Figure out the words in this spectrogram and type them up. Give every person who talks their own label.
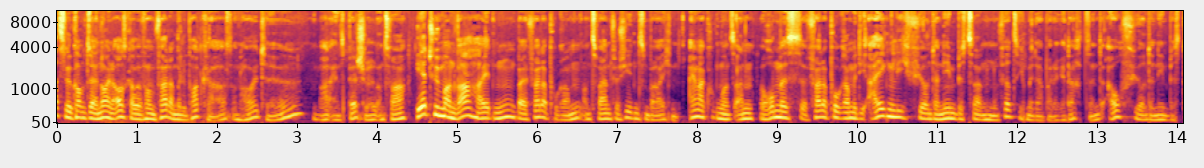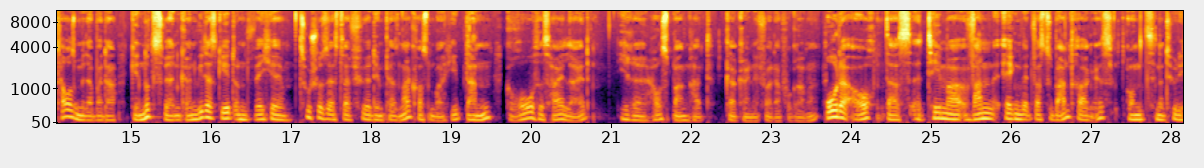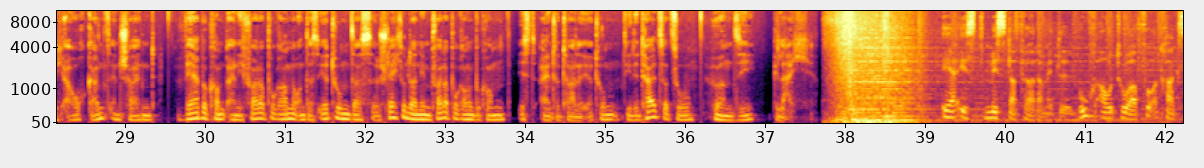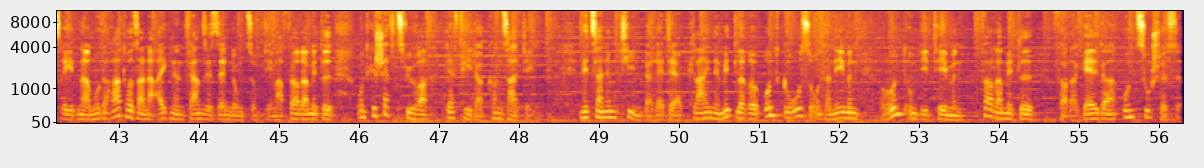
Speaker 1: Herzlich willkommen zu einer neuen Ausgabe vom Fördermittel Podcast und heute mal ein Special und zwar Irrtümer und Wahrheiten bei Förderprogrammen und zwar in verschiedensten Bereichen. Einmal gucken wir uns an, warum es Förderprogramme, die eigentlich für Unternehmen bis 240 Mitarbeiter gedacht sind, auch für Unternehmen bis 1000 Mitarbeiter genutzt werden können, wie das geht und welche Zuschüsse es dafür den Personalkostenbereich gibt. Dann großes Highlight, Ihre Hausbank hat gar keine Förderprogramme. Oder auch das Thema, wann irgendetwas zu beantragen ist. Und natürlich auch ganz entscheidend, wer bekommt eigentlich Förderprogramme? Und das Irrtum, dass schlechte Unternehmen Förderprogramme bekommen, ist ein totaler Irrtum. Die Details dazu hören Sie gleich.
Speaker 2: Er ist Mr. Fördermittel, Buchautor, Vortragsredner, Moderator seiner eigenen Fernsehsendung zum Thema Fördermittel und Geschäftsführer der Feder Consulting. Mit seinem Team berät er kleine, mittlere und große Unternehmen rund um die Themen Fördermittel, Fördergelder und Zuschüsse.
